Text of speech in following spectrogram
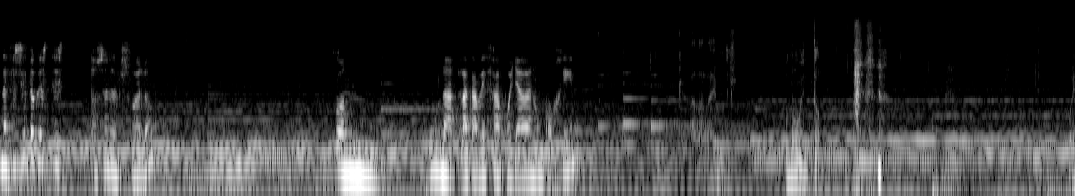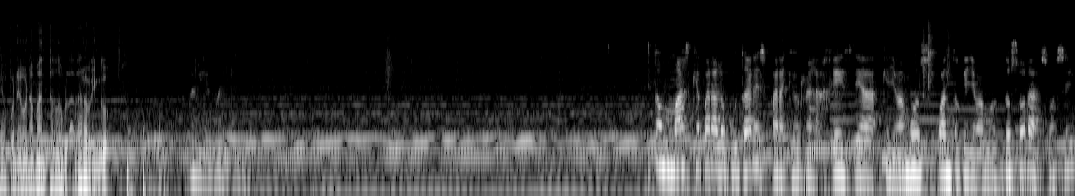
Necesito que estéis todos en el suelo. Con una, la cabeza apoyada en un cojín. Cagada la hemos. Un momento. Voy a poner una manta doblada, ahora vengo. Muy bien, muy bien. Esto más que para locutar es para que os relajéis ya, que llevamos, ¿cuánto que llevamos? ¿Dos horas o así?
